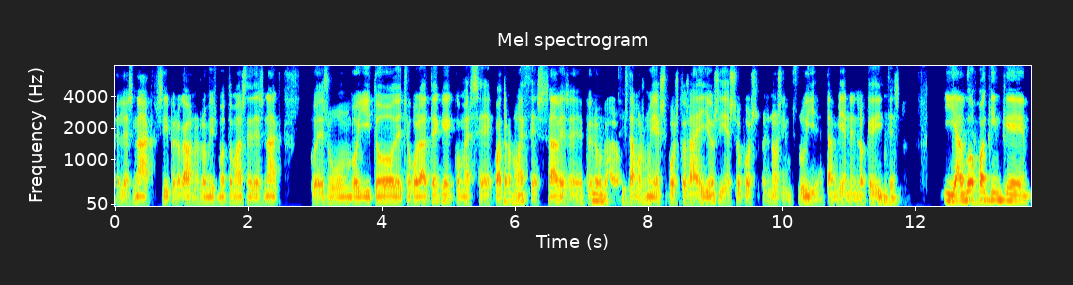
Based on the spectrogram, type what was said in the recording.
el snack, sí, pero claro, no es lo mismo tomarse de snack, pues un bollito de chocolate que comerse cuatro nueces, ¿sabes? Eh, pero mm, claro, sí, estamos muy expuestos a ellos y eso pues nos influye también en lo que dices. Y algo. Joaquín, que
